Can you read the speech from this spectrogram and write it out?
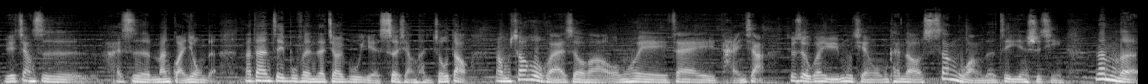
我觉得这样是还是蛮管用的。那当然这一部分在教育部也设想很周到。那我们稍后回来的时候啊，我们会再谈一下，就是有关于目前我们看到上网的这件事情。那么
